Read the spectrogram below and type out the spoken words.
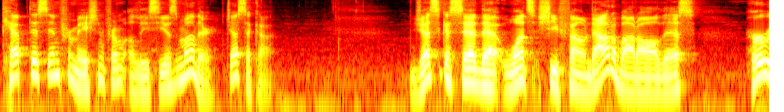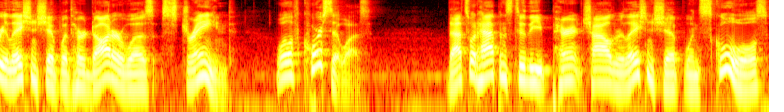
kept this information from Alicia's mother, Jessica. Jessica said that once she found out about all this, her relationship with her daughter was strained. Well, of course it was. That's what happens to the parent child relationship when schools,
